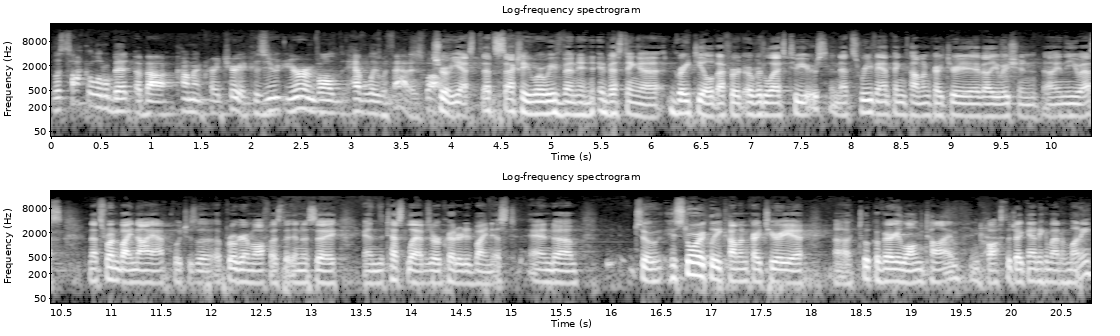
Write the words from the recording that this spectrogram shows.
let's talk a little bit about common criteria because you're, you're, involved heavily with that as well. Sure, yes. That's actually where we've been investing a great deal of effort over the last two years, and that's revamping common criteria evaluation uh, in the U.S. And that's run by NIAP, which is a, a, program office at NSA, and the test labs are accredited by NIST. And um, so historically, common criteria uh, took a very long time and cost a gigantic amount of money.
